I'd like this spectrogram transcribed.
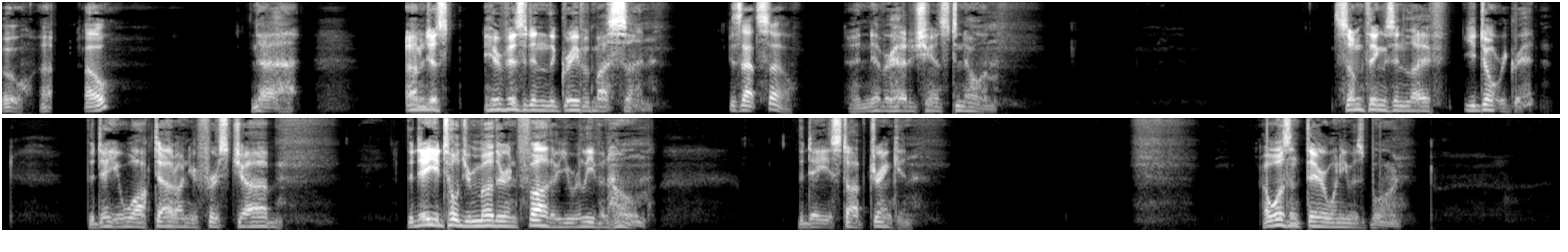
Oh, uh, Oh? nah. I'm just here visiting the grave of my son. Is that so? I never had a chance to know him. Some things in life you don't regret. The day you walked out on your first job. The day you told your mother and father you were leaving home. The day you stopped drinking. I wasn't there when he was born.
